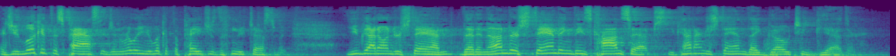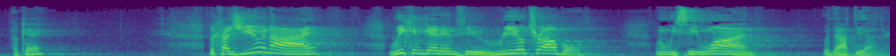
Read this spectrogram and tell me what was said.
As you look at this passage, and really you look at the pages of the New Testament, you've got to understand that in understanding these concepts, you've got to understand they go together, okay? Because you and I, we can get into real trouble when we see one without the other.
